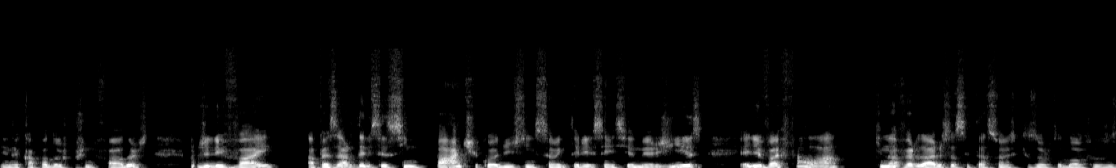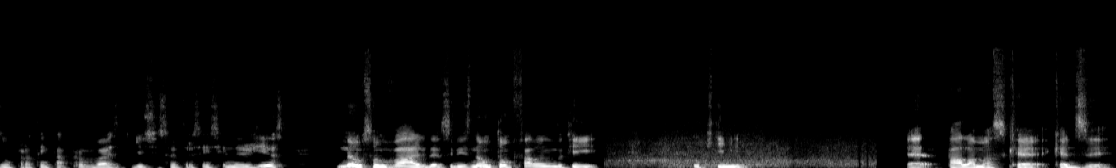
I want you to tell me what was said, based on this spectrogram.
in the Cappadocian Fathers, onde ele vai, apesar dele ser simpático à distinção entre essência e energias, ele vai falar que, na verdade, essas citações que os ortodoxos usam para tentar provar a distinção entre essência e energias não são válidas. Eles não estão falando que o que é, Palamas quer, quer dizer.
